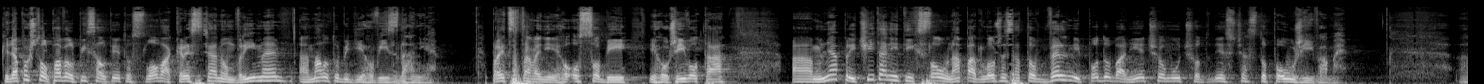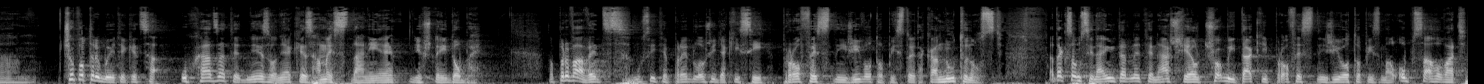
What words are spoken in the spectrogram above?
Keď apoštol Pavel písal tieto slova kresťanom v Ríme, malo to byť jeho význanie predstavenie jeho osoby, jeho života. A mňa pri čítaní tých slov napadlo, že sa to veľmi podoba niečomu, čo dnes často používame. Ehm, čo potrebujete, keď sa uchádzate dnes o nejaké zamestnanie v dnešnej dobe? No prvá vec, musíte predložiť akýsi profesný životopis, to je taká nutnosť. A tak som si na internete našiel, čo by taký profesný životopis mal obsahovať.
